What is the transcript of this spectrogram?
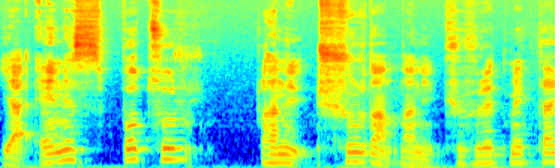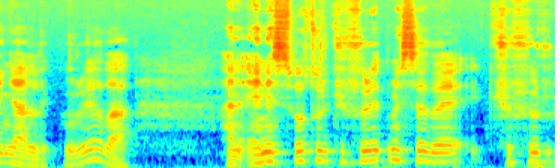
ya Enes Batur hani şuradan hani küfür etmekten geldik buraya da hani Enes Batur küfür etmese de küfür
